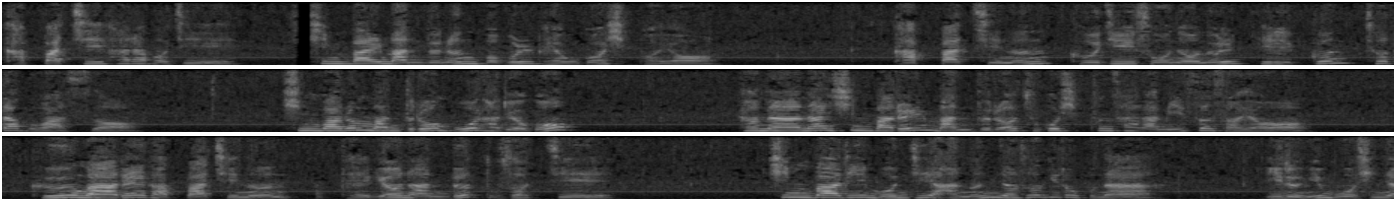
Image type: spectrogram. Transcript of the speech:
갓바치 할아버지 신발 만드는 법을 배우고 싶어요. 갓바치는 거지 소년을 힐끈 쳐다보았어. 신발은 만들어 뭘 하려고? 편안한 신발을 만들어 주고 싶은 사람이 있어서요. 그 말에 갓바치는 대견한 듯 웃었지. 신발이 뭔지 아는 녀석이로구나. 이름이 무엇이냐?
